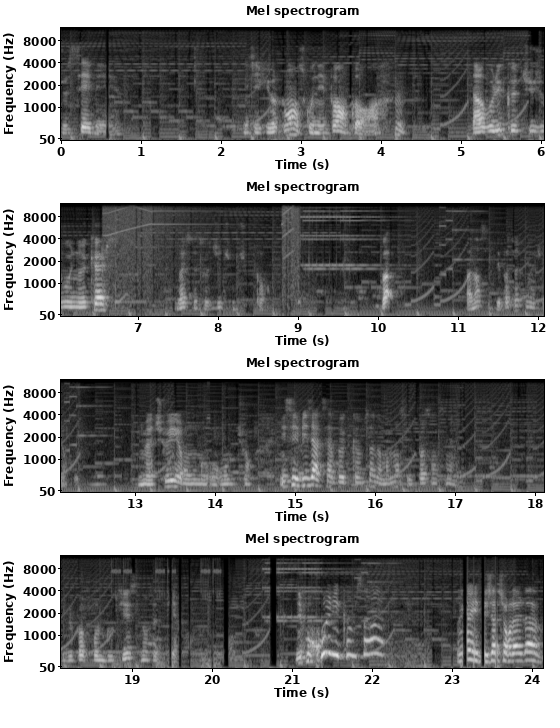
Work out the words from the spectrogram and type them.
Je sais, mais. Mais c'est que on se connaît pas encore. Hein. T'as voulu que tu joues une Knuckles Ouais, cette fois-ci, tu me tues pas. Bah. Ah non, c'était pas toi qui m'as tué en fait. Il m'a tué en, me tuant. Mais c'est bizarre que ça bug comme ça, normalement c'est pas censé. Je veux pas trop le bloquer, sinon ça te pire. Mais pourquoi il est comme ça? Regarde, il est déjà sur la lave.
